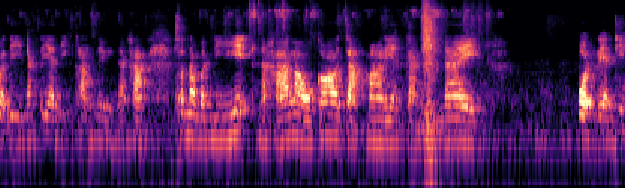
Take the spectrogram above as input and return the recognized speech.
วัสดีนักเรียนอีกครั้งหนึ่งนะคะสำหรับวันนี้นะคะเราก็จะมาเรียนกันในบทเรียนที่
